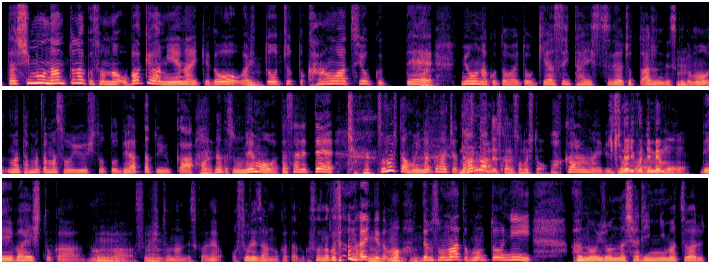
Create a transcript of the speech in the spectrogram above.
私もなんとなくそんなお化けは見えないけど割とちょっと勘は強くって、はい。妙なことは割と起きやすい体質ではちょっとあるんですけども、まあたまたまそういう人と出会ったというか、はい。なんかそのメモを渡されてその人はもういなくなっちゃった何なんですかねその人。わからないです。いきなりこうやってメモモを。霊媒師とかなんうん。かそういう人なんですかね、恐山の方とかそんなことはないけども、うんうんうんでもその後本当にあのいろんな車輪にまつわる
